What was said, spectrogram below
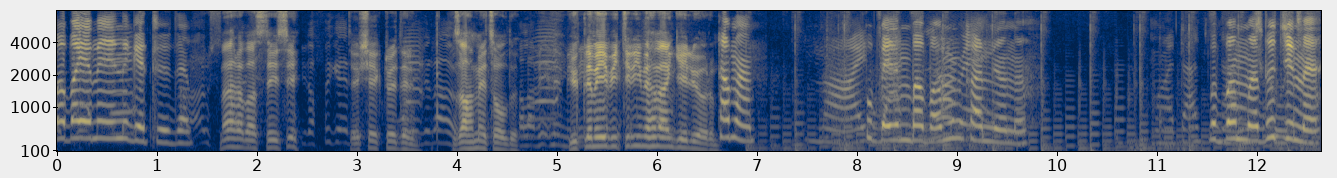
Baba yemeğini getirdim. Merhaba Stacy. Teşekkür ederim. Zahmet oldu. Yüklemeyi bitireyim hemen geliyorum. Tamam. Bu benim babamın kamyonu. Babamın adı Cime.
